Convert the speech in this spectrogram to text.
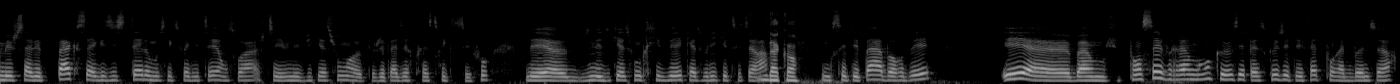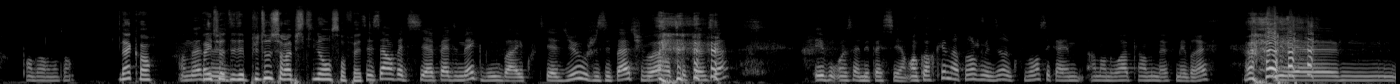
mais je savais pas que ça existait l'homosexualité en soi. J'étais une éducation, je vais pas dire très stricte, c'est faux, mais d'une éducation privée, catholique, etc. D'accord. Donc c'était pas abordé. Et euh, bah, je pensais vraiment que c'est parce que j'étais faite pour être bonne sœur pendant longtemps. D'accord. En mode, tu étais plutôt sur l'abstinence en fait. C'est ça en fait, s'il n'y a pas de mec, bon bah écoute, il y a Dieu ou je sais pas, tu vois, un truc comme ça. Et bon, ça m'est passé. Hein. Encore que maintenant, je me dis, un couvent, c'est quand même un endroit plein de meufs, mais bref. et, euh,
